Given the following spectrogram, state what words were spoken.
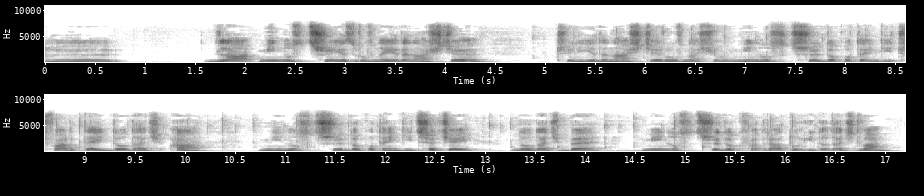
yy, dla minus 3 jest równe 11, czyli 11 równa się minus 3 do potęgi czwartej, dodać a minus 3 do potęgi trzeciej, dodać b minus 3 do kwadratu i dodać 2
